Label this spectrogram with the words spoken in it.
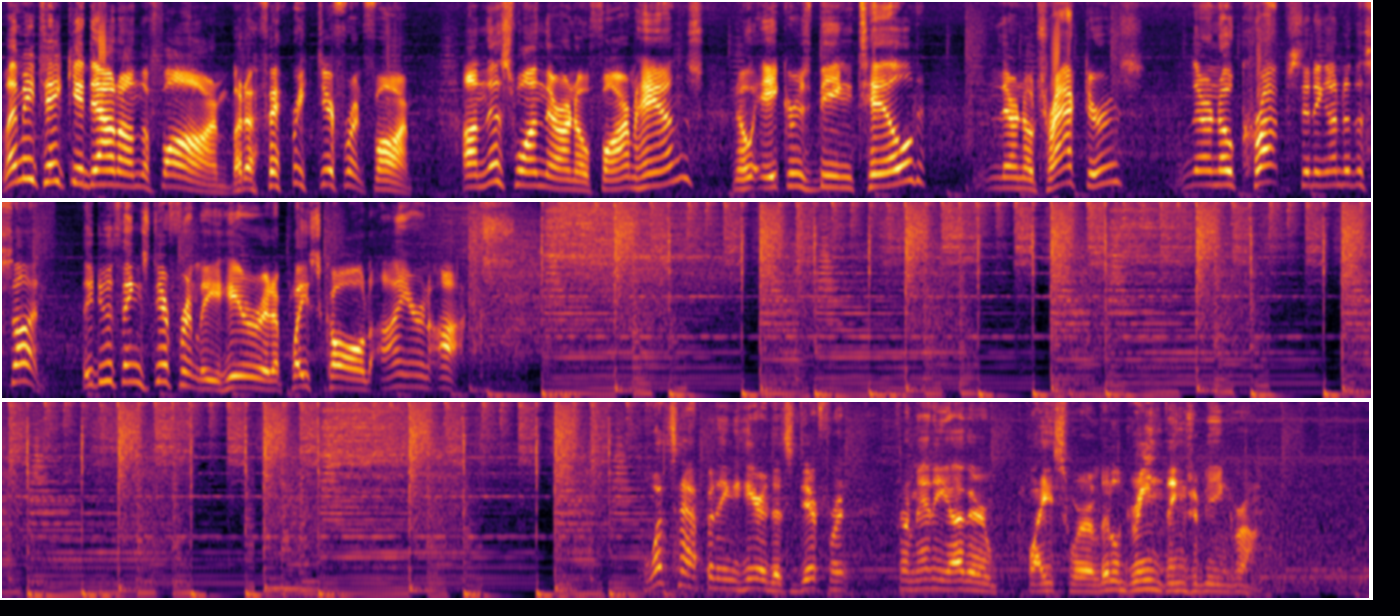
Let me take you down on the farm, but a very different farm. On this one, there are no farm hands, no acres being tilled, there are no tractors, there are no crops sitting under the sun. They do things differently here at a place called Iron Ox. What's happening here that's different from any other place where little green things are being grown?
